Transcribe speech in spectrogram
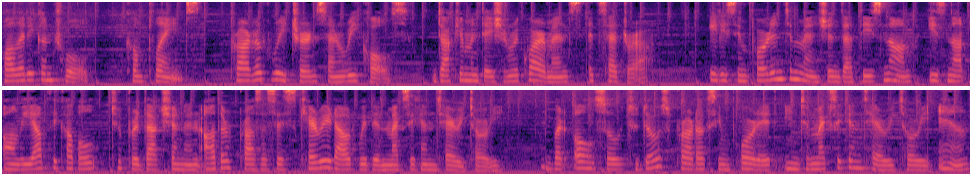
quality control, complaints, product returns and recalls, documentation requirements, etc. It is important to mention that this NOM is not only applicable to production and other processes carried out within Mexican territory, but also to those products imported into Mexican territory and,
